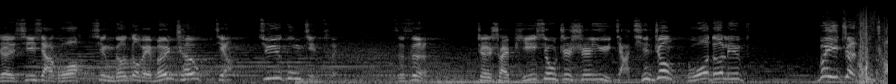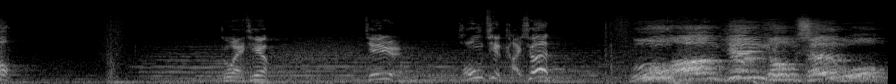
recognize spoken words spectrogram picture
朕西夏国幸得各位文臣武将鞠躬尽瘁。此次，朕率貔貅之师御驾亲征，夺得临府，威震苏朝。诸位卿，今日同庆凯旋，吾皇英勇神武。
